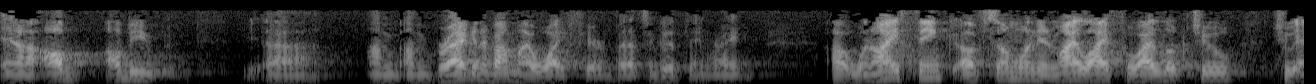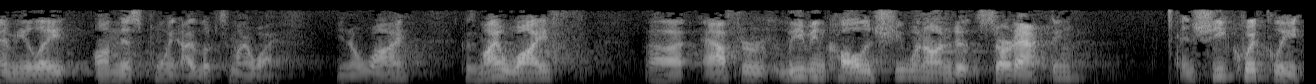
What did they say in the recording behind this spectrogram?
and I'll, I'll be, uh, I'm, I'm bragging about my wife here, but that's a good thing, right? Uh, when I think of someone in my life who I look to to emulate on this point, I look to my wife. You know why? Because my wife, uh, after leaving college, she went on to start acting, and she quickly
